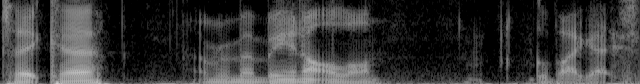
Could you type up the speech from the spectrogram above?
take care, and remember you're not alone. Goodbye, guys.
